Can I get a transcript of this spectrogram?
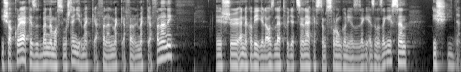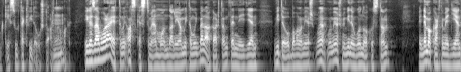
És akkor elkezdett bennem azt, hogy most ennyire meg kell felelni, meg kell felelni, meg kell felelni, és ennek a végére az lett, hogy egyszerűen elkezdtem szorongani az az egész, ezen az egészen, és így nem készültek videós tartalmak. Mm. Igazából rájöttem, hogy azt kezdtem el mondani, amit amúgy bele akartam tenni egy ilyen videóba, valami olyasmi, valami olyasmi videó gondolkoztam, hogy nem akartam egy ilyen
